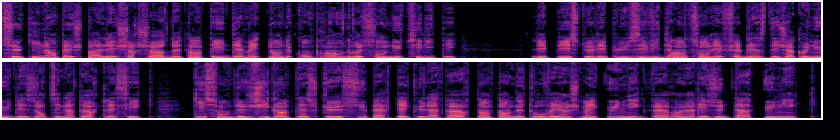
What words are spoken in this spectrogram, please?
Ce qui n'empêche pas les chercheurs de tenter dès maintenant de comprendre son utilité. Les pistes les plus évidentes sont les faiblesses déjà connues des ordinateurs classiques, qui sont de gigantesques supercalculateurs tentant de trouver un chemin unique vers un résultat unique.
